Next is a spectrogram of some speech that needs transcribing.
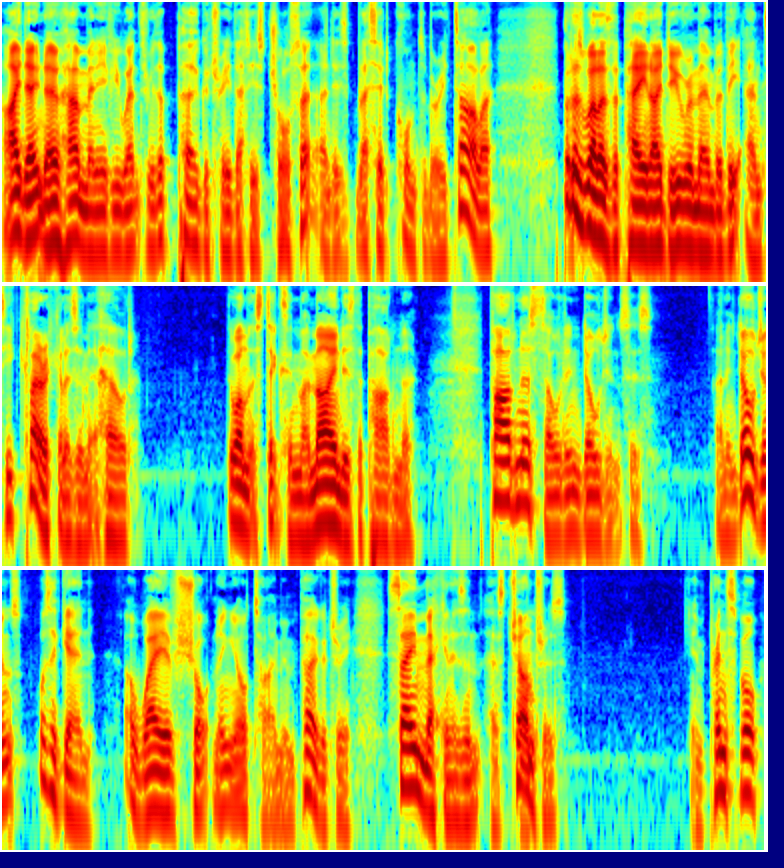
I don't know how many of you went through the purgatory that is Chaucer and his blessed Canterbury Tales, but as well as the pain, I do remember the anti clericalism it held. The one that sticks in my mind is the pardoner. Pardoners sold indulgences. An indulgence was again a way of shortening your time in purgatory, same mechanism as chantries. In principle,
